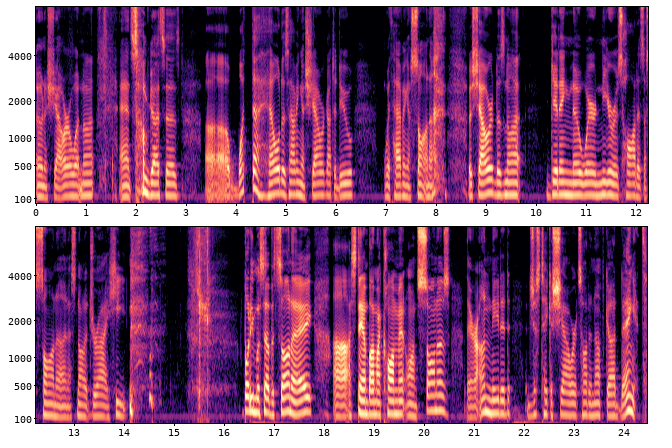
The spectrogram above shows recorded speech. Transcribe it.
own a shower or whatnot. And some guy says uh, what the hell does having a shower got to do with having a sauna. a shower does not getting nowhere near as hot as a sauna, and it's not a dry heat. Buddy must have a sauna, eh? Uh, I stand by my comment on saunas. They're unneeded. Just take a shower. It's hot enough. God dang it.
